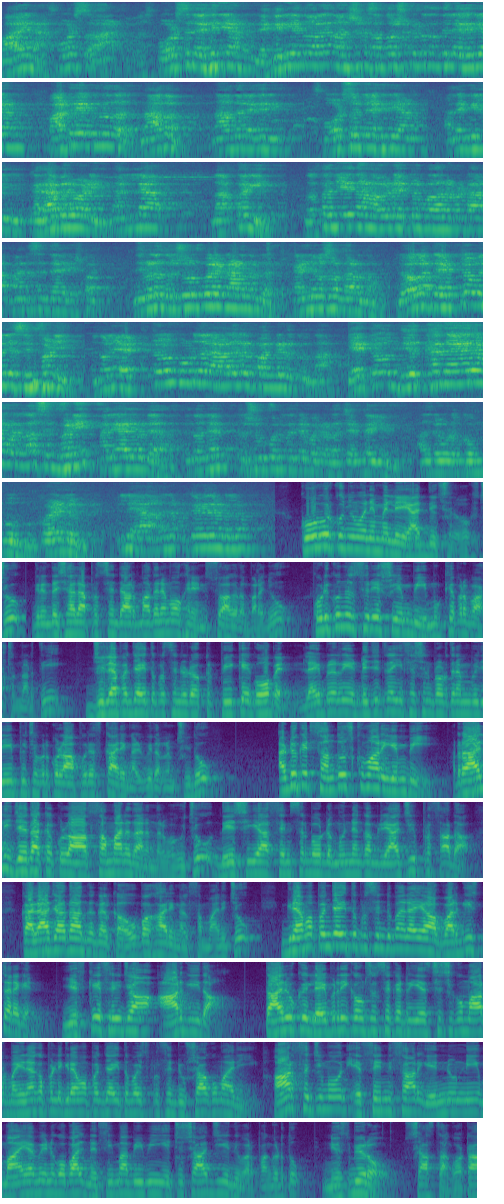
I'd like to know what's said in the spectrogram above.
വായന സ്പോർട്സ് സ്പോർട്സ് ലഹരിയാണ്. ലഹരി എന്ന് പറയുന്നത് മനുഷ്യന് സന്തോഷം കിട്ടുന്നത് ലഹരിയാണ്. പാട്ട് കേൾക്കുന്നത് നാദം. നാദ ലഹരി സ്പോർട്സ് ലഹരിയാണ് അല്ലെങ്കിൽ കലാപരിപാടി നല്ല നർത്തകി. നൃത്തം ചെയ്യുന്നതാണ് അവരുടെ ഏറ്റവും പ്രധാനപ്പെട്ട മനസ്സിന്റെ ഇഷ്ടം. നിങ്ങൾ തൃശ്ശൂർ പൂരം കാണുന്നുണ്ട്. കഴിഞ്ഞ ദിവസം നടന്നു ലോകത്തെ ഏറ്റവും വലിയ സിംഫണി എന്ന് പറഞ്ഞാൽ ഏറ്റവും കൂടുതൽ ആളുകൾ പങ്കെടുക്കുന്ന ഏറ്റവും ദീർഘനേരമുള്ള സിംഫണി മലയാളികളുടേതാണ്. എന്ന് പറഞ്ഞാൽ തൃശ്ശൂർ പൂരത്തിന്റെ പോലെയുള്ള ചെണ്ടയും അതിന്റെ കൂടെ കൊമ്പും കുഴലും ഇല്ല? അതിന്റെ പ്രത്യേകത ഉണ്ടല്ലോ Kovoor Kunjumon M L A അധ്യക്ഷത വഹിച്ചു. ഗ്രന്ഥശാല പ്രസിഡന്റ് ആർ മദനമോഹനൻ സ്വാഗതം പറഞ്ഞു. കൊടിക്കുന്നിൽ സുരേഷ് എം പി മുഖ്യപ്രഭാഷണം നടത്തി. ജില്ലാ panchayat president doctor P K Gopan library digitalisation പ്രവർത്തനം വിജയിപ്പിച്ചവർക്കുള്ള പുരസ്കാരങ്ങൾ വിതരണം ചെയ്തു. Advocate Santhosh Kumar M P rally ജേതാക്കൾക്കുള്ള സമ്മാനദാനം നിർവഹിച്ചു. ദേശീയ സെൻസർ ബോർഡ് മുൻ അംഗം രാജീവ് പ്രസാദ കലാജാഥ അംഗങ്ങൾക്ക് ഉപഹാരങ്ങൾ സമ്മാനിച്ചു. ഗ്രാമപഞ്ചായത്ത് പ്രസിഡന്റുമാരായ Varghese Tharakan S K Sreeja R Geetha taluk library council secretary S Sasikumar Mynagappally ഗ്രാമപഞ്ചായത്ത് vice president Ushakumari R Sajimon S A Nisar N Unni Maya Venugopal Naseema Beebi H Shaji എന്നിവർ പങ്കെടുത്തു. News bureau Sasthamcotta.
